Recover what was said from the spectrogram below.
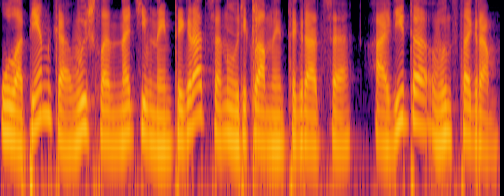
у Лапенко вышла нативная интеграция, ну, рекламная интеграция Авито в Инстаграм.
